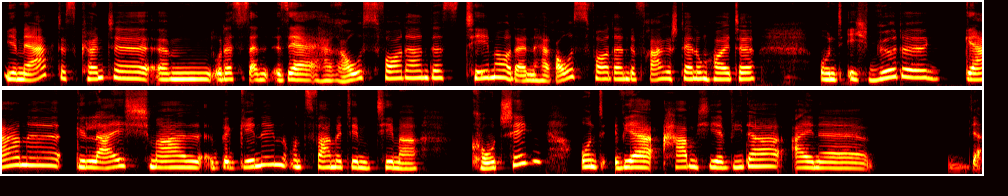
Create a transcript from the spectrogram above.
Ihr merkt, es könnte ähm, oder es ist ein sehr herausforderndes Thema oder eine herausfordernde Fragestellung heute. Und ich würde gerne gleich mal beginnen und zwar mit dem Thema Coaching. Und wir haben hier wieder eine ja,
